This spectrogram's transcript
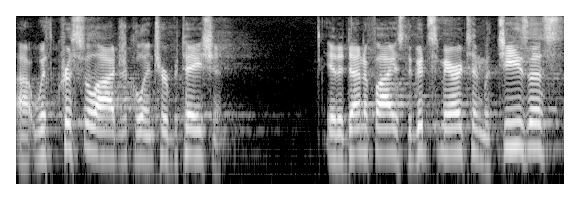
uh, with Christological interpretation. It identifies the Good Samaritan with Jesus,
